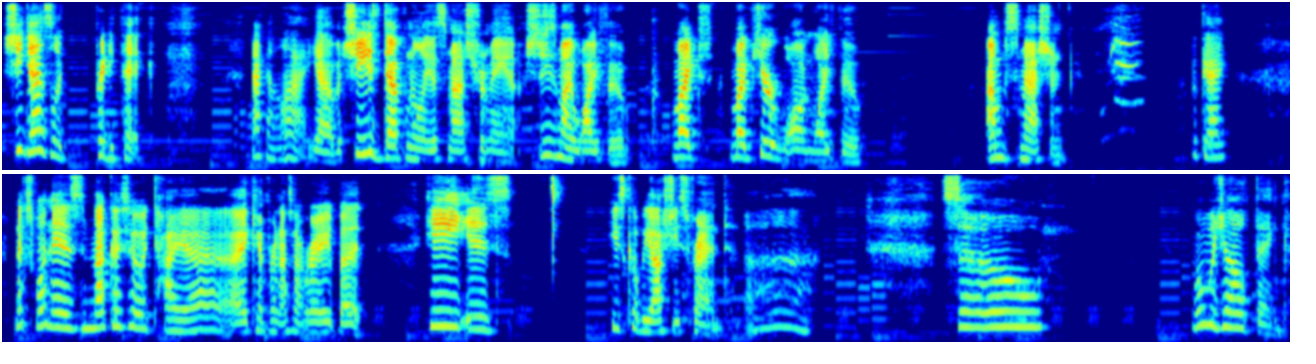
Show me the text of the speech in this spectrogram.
she does look pretty thick. Not gonna lie. yeah, but she's definitely a smash for me. She's my waifu. My my pure one waifu. I'm smashing. Okay. Next one is Makoto Utaya. I can't pronounce that right, but he is he's Kobayashi's friend. Ah. So what would y'all think?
